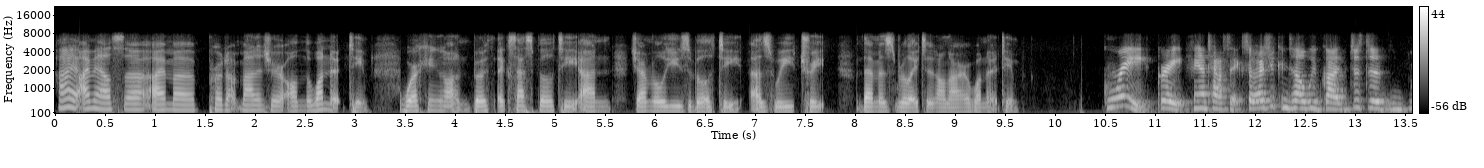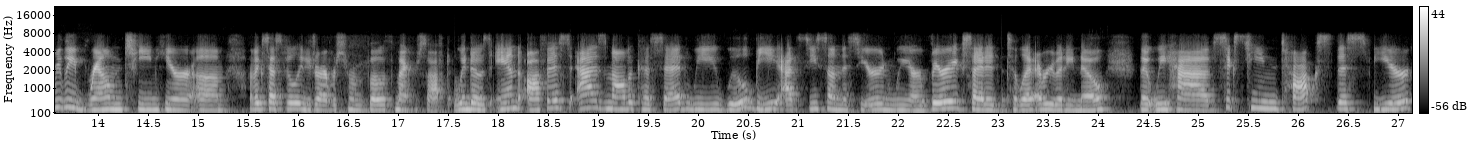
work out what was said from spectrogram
Hi, I'm Elsa. I'm a product manager on the OneNote team, working on both accessibility and general usability as we treat them as related on our OneNote team. Great, great, fantastic. So as you can tell, we've got just a really round team here um, of accessibility drivers from both Microsoft Windows and Office. As Malvika said, we will be at CSUN this year, and we are very excited to let everybody know that we have 16 talks this year,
